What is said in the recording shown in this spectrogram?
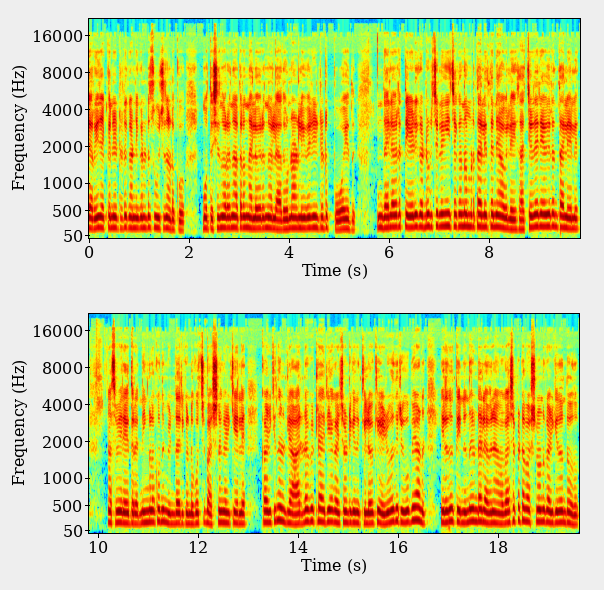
ചെറിയ ചെക്കനെ ഇട്ടിട്ട് കണ്ണി കണ്ടിട്ട് സൂചിച്ച് നടക്കുമോ മുത്തശ്ശി എന്ന് പറയുന്നത് അത്ര നല്ലവരൊന്നും അല്ല അതുകൊണ്ടാണല്ലോ ഇവരെ ഇട്ടിട്ട് പോയത്. എന്തായാലും അവരെ തേടി കണ്ടുപിടിച്ചില്ലെങ്കിൽ ഈ ചക്കൻ നമ്മുടെ തലയിൽ തന്നെ ആവില്ലേ? സച്ചിയുടെ രവിതരൻ തലയിൽ. അസ്മി രവിതരൻ നിങ്ങളൊക്കെ ഒന്നും മിണ്ടായിരിക്കണ്ടോ കൊച്ചു ഭക്ഷണം കഴിക്കുകയല്ലേ? കഴിക്കുന്നുണ്ടല്ലേ? ആരുടെ വീട്ടിലെ അരിയാണ് കഴിച്ചുകൊണ്ടിരിക്കുന്നത്? കിലോയ്ക്ക് എഴുപത് രൂപയാണ്. ഇരുന്ന് തിന്നുന്നുണ്ടല്ലോ അവന് അവകാശപ്പെട്ട ഭക്ഷണമാണ് കഴിക്കുന്നതെന്ന് തോന്നും.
